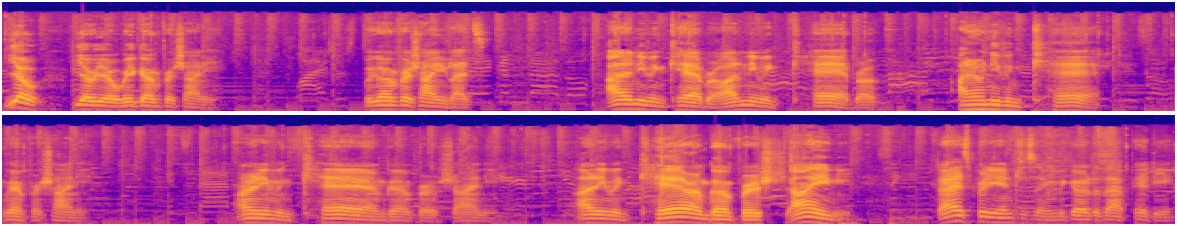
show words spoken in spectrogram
Yo, yo, yo, we're going for a shiny. We're going for a shiny, lads. I don't even care, bro. I don't even care, bro. I don't even care. I'm going for a shiny. I don't even care I'm going for a shiny. I don't even care I'm going for a shiny. That is pretty interesting. We go to that pity.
